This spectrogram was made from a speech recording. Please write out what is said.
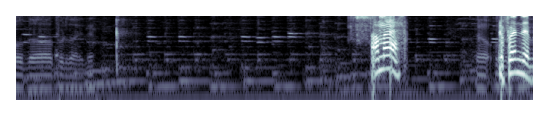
O da buradaydı. Ama Ha, o- Efendim.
